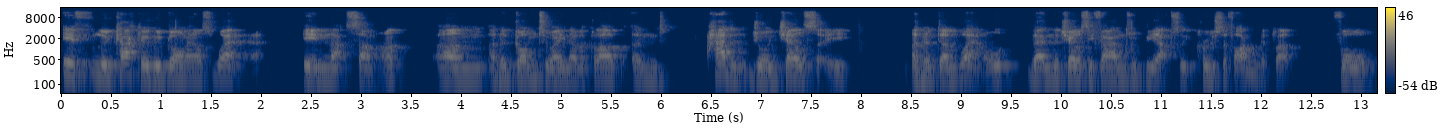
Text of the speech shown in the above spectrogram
if Lukaku had gone elsewhere in that summer um, and had gone to another club and hadn't joined Chelsea and had done well, then the Chelsea fans would be absolutely crucifying the club for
